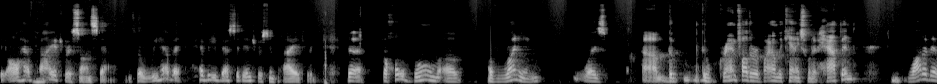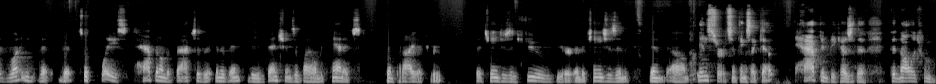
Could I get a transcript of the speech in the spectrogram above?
They all have podiatrists on staff. And so we have a heavy vested interest in podiatry. The, the whole boom of, of running was um, the, the grandfather of biomechanics when it happened. A lot of that running that, that took place happened on the backs of the, invent, the inventions of biomechanics from podiatry. The changes in shoe gear and the changes in, in um, inserts and things like that happened because of the, the knowledge from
